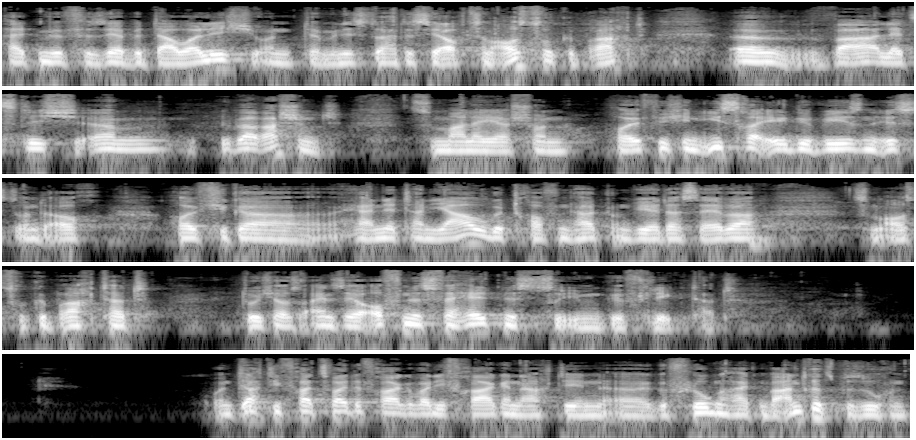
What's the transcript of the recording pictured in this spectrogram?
halten wir für sehr bedauerlich und der Minister hat es ja auch zum Ausdruck gebracht, äh, war letztlich ähm, überraschend, zumal er ja schon häufig in Israel gewesen ist und auch häufiger Herrn Netanyahu getroffen hat und wie er das selber zum Ausdruck gebracht hat, durchaus ein sehr offenes Verhältnis zu ihm gepflegt hat. Und die zweite Frage war die Frage nach den äh, Geflogenheiten bei Antrittsbesuchen.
